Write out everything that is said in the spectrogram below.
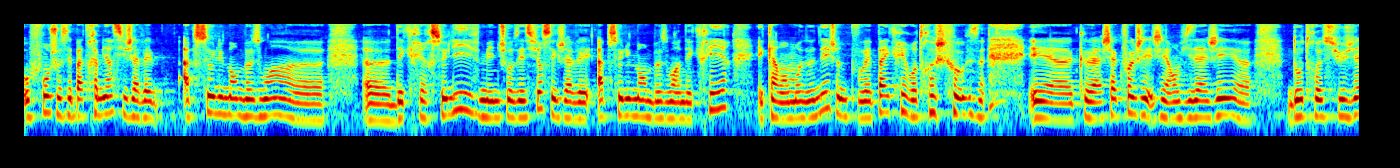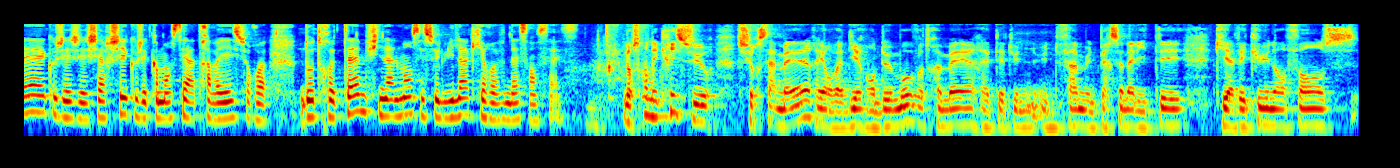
au fond, je ne sais pas très bien si j'avais absolument besoin d'écrire ce livre, mais une chose est sûre, c'est que j'avais absolument besoin d'écrire et qu'à un moment donné, je ne pouvais pas écrire autre chose et euh, qu'à chaque fois que j'ai envisagé euh, d'autres sujets, que j'ai cherché, que j'ai commencé à travailler sur euh, d'autres thèmes, finalement, c'est celui-là qui revenait sans cesse. Lorsqu'on écrit sur, sur sa mère, et on va dire en deux mots, votre mère était une, une femme, une personnalité qui a vécu une enfance,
